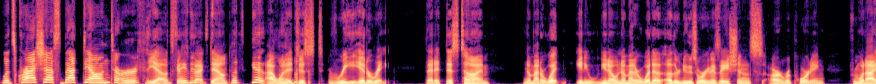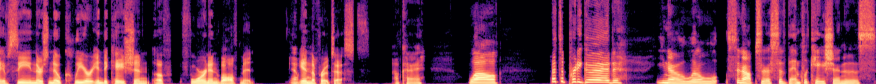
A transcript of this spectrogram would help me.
let's crash us back down to earth. Yeah, let's get back down. Let's get. I want to just reiterate that at this time, no matter what any you know, no matter what uh, other news organizations are reporting, from what I have seen, there's no clear indication of foreign involvement Okay. in the protests. Okay. Well, that's a pretty good, you know, little synopsis of the implications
